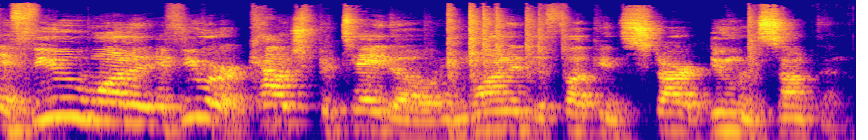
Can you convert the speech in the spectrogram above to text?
if you wanted, if you were a couch potato and wanted to fucking start doing something.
